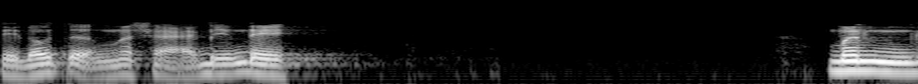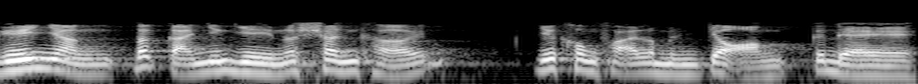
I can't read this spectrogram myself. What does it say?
thì đối tượng nó sẽ biến đi. Mình ghi nhận tất cả những gì nó sanh khởi chứ không phải là mình chọn cái đề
